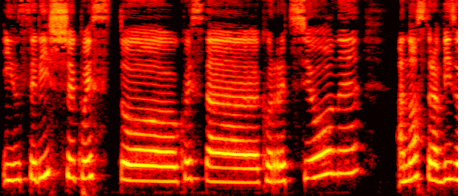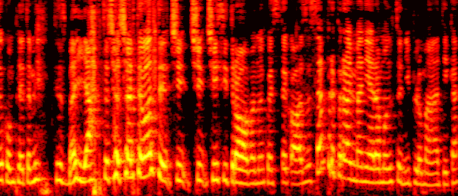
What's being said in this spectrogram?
inserisce questo, questa correzione a nostro avviso completamente sbagliato, cioè certe volte ci, ci, ci, si trovano queste cose, sempre però in maniera molto diplomatica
